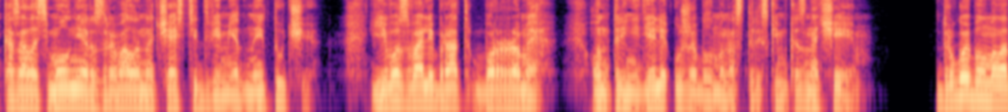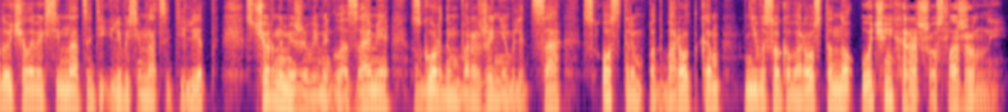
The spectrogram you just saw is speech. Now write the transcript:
казалось, молния разрывала на части две медные тучи. Его звали брат Борроме — он три недели уже был монастырским казначеем. Другой был молодой человек 17 или 18 лет, с черными живыми глазами, с гордым выражением лица, с острым подбородком, невысокого роста, но очень хорошо сложенный.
